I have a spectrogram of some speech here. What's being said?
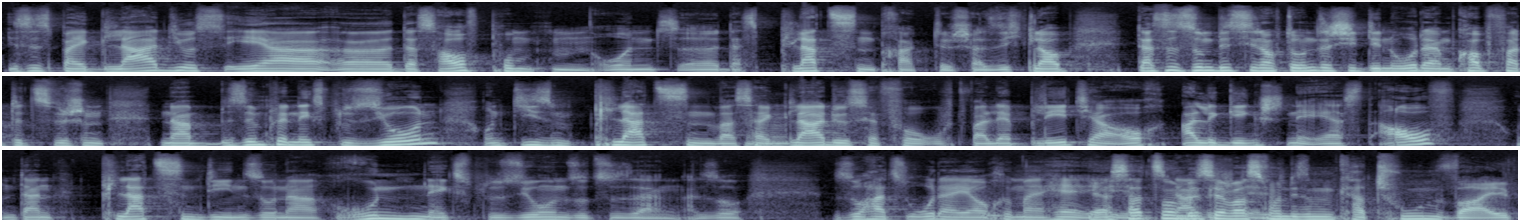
ist es bei Gladius eher äh, das Aufpumpen und äh, das Platzen praktisch. Also ich glaube, das ist so ein bisschen auch der Unterschied, den Oda im Kopf hatte zwischen einer simplen Explosion und diesem Platzen, was halt Gladius hervorruft, weil er bläht ja auch alle Gegenstände erst auf und dann platzen die in so einer runden Explosion sozusagen. Also so hat es Oda ja auch immer her. Ja, es hat so ein bisschen was von diesem Cartoon-Vibe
